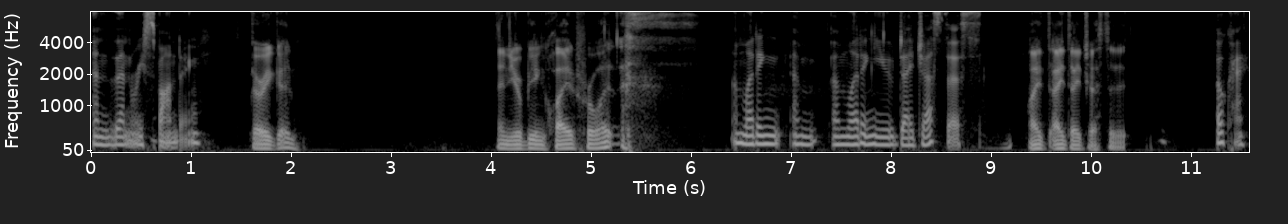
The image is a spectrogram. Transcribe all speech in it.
and then responding. Very good. And you're being quiet for what? I'm letting I'm I'm letting you digest this. I, I digested it. Okay.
